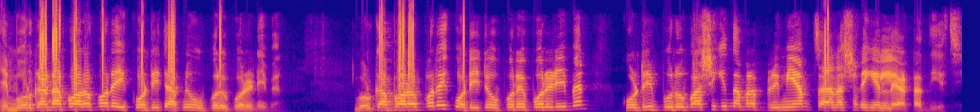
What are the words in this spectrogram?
এই বোরকাটা পরার পরে এই কোটিটা আপনি উপরে পরে নেবেন। বোরকা পরার পরে কোটিটা উপরে পরে নেবেন। কোটির পুরো পাশে কিন্তু আমরা প্রিমিয়াম চায়না শার্টিং এর লেয়ারটা দিয়েছি।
